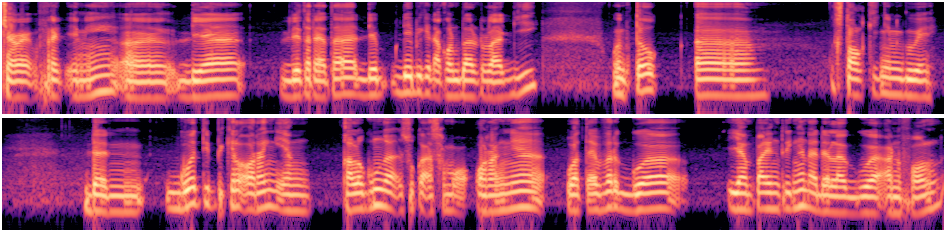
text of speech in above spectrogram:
cewek freak ini. Uh, dia dia ternyata dia dia bikin akun baru lagi untuk uh, stalkingin gue. Dan gue tipikal orang yang kalau gue nggak suka sama orangnya whatever gue yang paling ringan adalah gue unfollow.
